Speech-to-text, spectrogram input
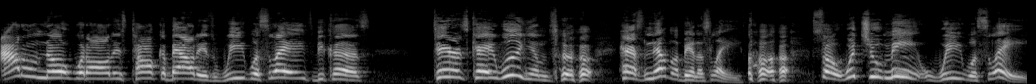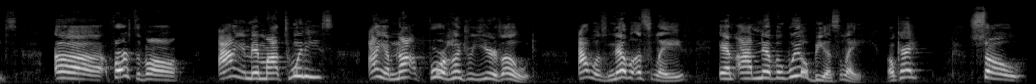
I don't know what all this talk about is we were slaves because Terrence K. Williams has never been a slave. so what you mean we were slaves? Uh, first of all, I am in my 20s. I am not 400 years old. I was never a slave and I never will be a slave. Okay? So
